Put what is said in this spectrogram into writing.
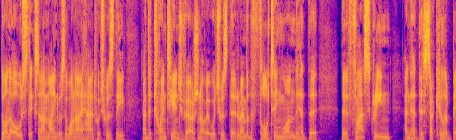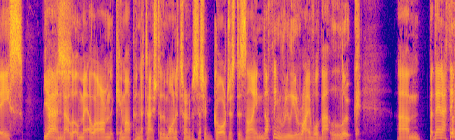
the one that always sticks in my mind was the one I had, which was the, I had the 20 inch version of it, which was the, remember the floating one? They had the, the flat screen and they had the circular base. Yes. And that little metal arm that came up and attached to the monitor. And it was such a gorgeous design. Nothing really rivaled that look. Um, but then I think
